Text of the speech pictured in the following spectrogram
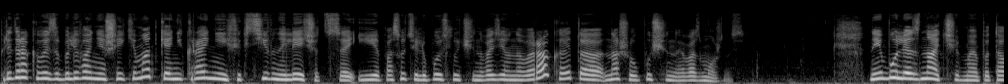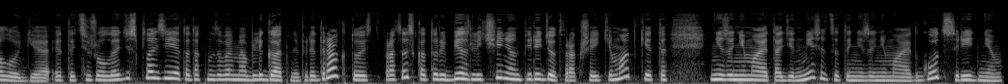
Предраковые заболевания шейки матки, они крайне эффективно лечатся, и, по сути, любой случай инвазивного рака – это наша упущенная возможность. Наиболее значимая патология – это тяжелая дисплазия, это так называемый облигатный предрак, то есть процесс, который без лечения он перейдет в рак шейки матки. Это не занимает один месяц, это не занимает год, в среднем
